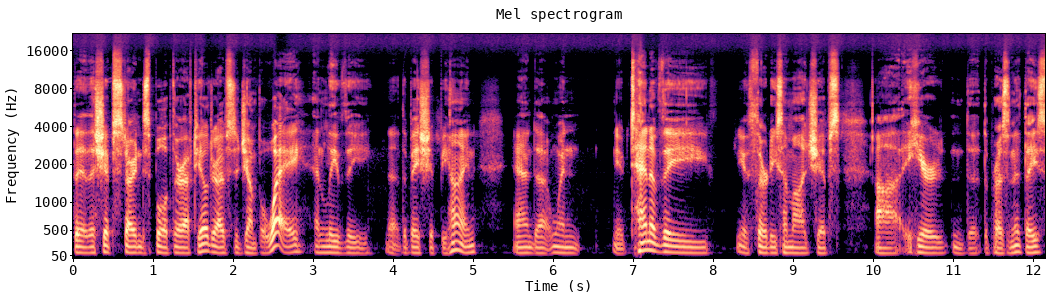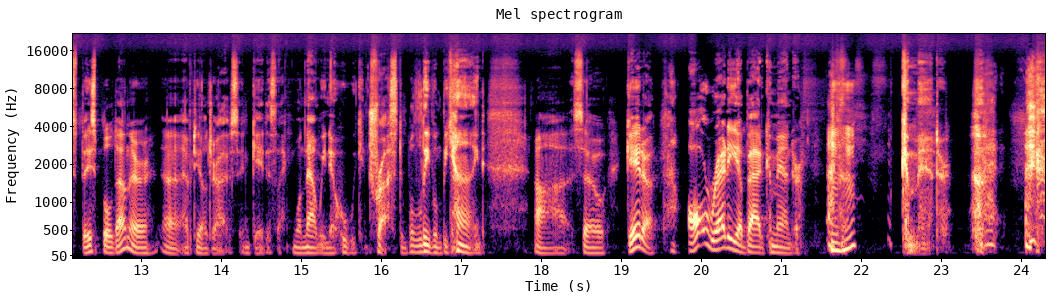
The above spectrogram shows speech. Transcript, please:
the, the ships starting to spool up their FTL drives to jump away and leave the uh, the base ship behind. And uh, when you know ten of the you know thirty some odd ships uh, hear the the president, they they spool down their uh, FTL drives, and Gaeta's like, well, now we know who we can trust. We'll leave them behind. Uh, so Gaeta, already a bad commander, commander.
